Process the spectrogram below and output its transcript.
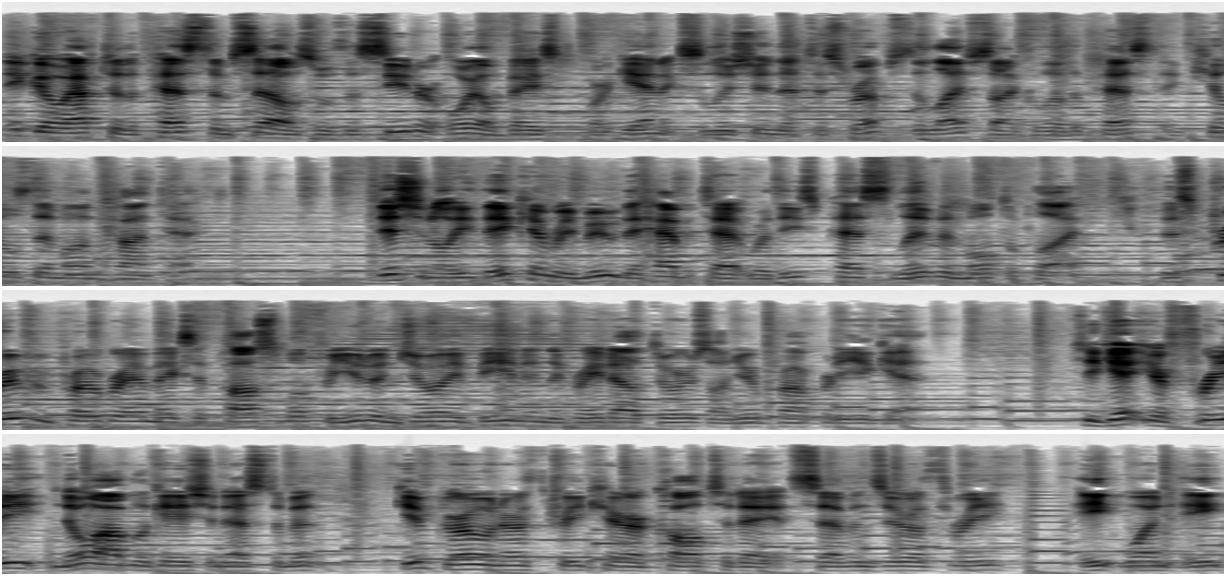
They go after the pests themselves with a cedar oil based organic solution that disrupts the life cycle of the pest and kills them on contact. Additionally, they can remove the habitat where these pests live and multiply, this proven program makes it possible for you to enjoy being in the great outdoors on your property again. To get your free, no obligation estimate, give Growing Earth Tree Care a call today at 703 818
